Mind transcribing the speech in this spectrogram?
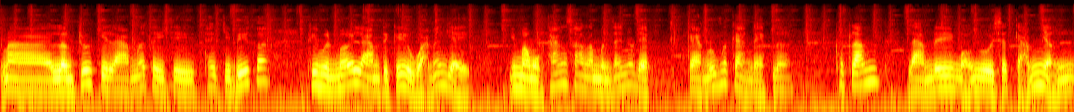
Mà lần trước chị làm đó thì chị theo chị biết á khi mình mới làm thì cái hiệu quả nó vậy. Nhưng mà một tháng sau là mình thấy nó đẹp càng lúc nó càng đẹp lên thích lắm. Làm đi, mọi người sẽ cảm nhận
